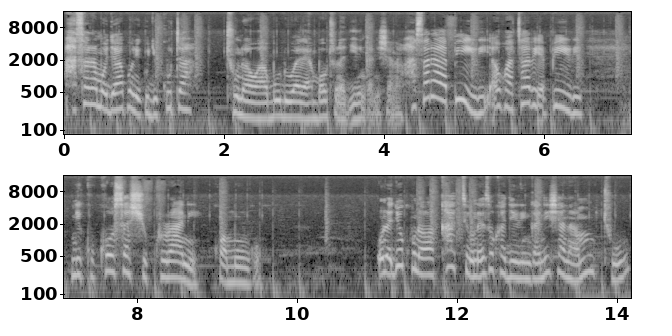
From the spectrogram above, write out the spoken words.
hasara mojawapo ni kujikuta tunawaabudu wale ambao tunajilinganisha nao. Hasara ya pili au hatari ya pili ni kukosa shukrani kwa Mungu. Unajua, kuna wakati unaweza ukajilinganisha na mtu,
